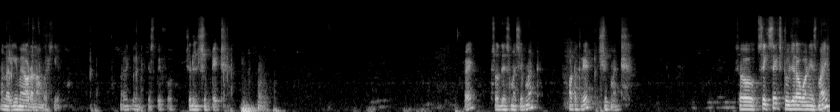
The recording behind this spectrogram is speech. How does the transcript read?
And I'll give my order number here. I'll just before schedule ship date. right? So this is my shipment, auto create shipment. So 66201 is my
